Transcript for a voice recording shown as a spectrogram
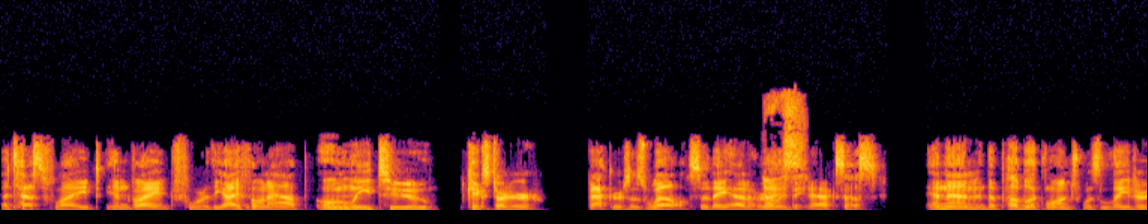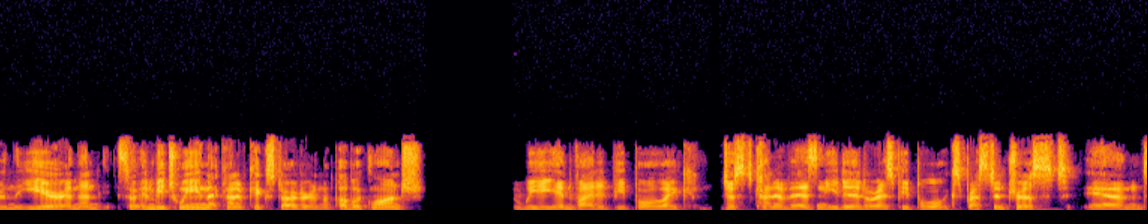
a test flight invite for the iPhone app only to Kickstarter backers as well. So they had early nice. beta access. And then the public launch was later in the year. And then, so in between that kind of Kickstarter and the public launch, we invited people like just kind of as needed or as people expressed interest. And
